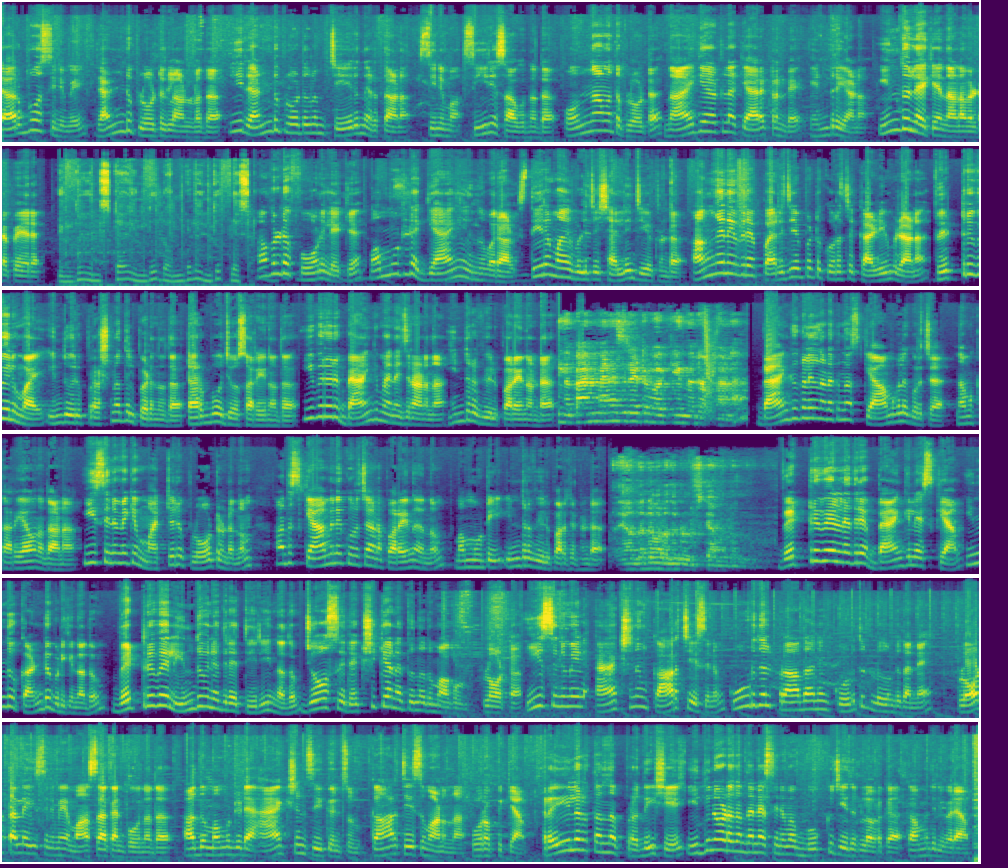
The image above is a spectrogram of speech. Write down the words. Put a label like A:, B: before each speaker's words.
A: Turbo സിനിമയിൽ രണ്ട് പ്ലോട്ടുകളാണുള്ളത്. ഈ രണ്ട് പ്ലോട്ടുകളും ചേരുന്നിടത്താണ് സിനിമ സീരിയസ് ആകുന്നത്. ഒന്നാമത്തെ പ്ലോട്ട് നായികയായിട്ടുള്ള ക്യാരക്ടറിന്റെ എൻട്രിയാണ്. ഇന്ദുലേഖ എന്നാണ് അവരുടെ പേര്.
B: Indu Insta Indu Bumble Indu plus
A: അവരുടെ ഫോണിലേക്ക് മമ്മൂട്ടിയുടെ ഗ്യാങ്ങിൽ നിന്നും ഒരാൾ സ്ഥിരമായി വിളിച്ച് ശല്യം ചെയ്തിട്ടുണ്ട്. അങ്ങനെ ഇവരെ പരിചയപ്പെട്ട് കുറച്ച് കഴിയുമ്പോഴാണ് വെട്രിവേലുമായി ഇന്ദു ഒരു പ്രശ്നത്തിൽ പെടുന്നത് ടർബോ ജോസ് അറിയുന്നത്. ഇവരൊരു ബാങ്ക് മാനേജർ ആണെന്ന് ഇന്റർവ്യൂവിൽ പറയുന്നുണ്ട്. ബാങ്കുകളിൽ നടക്കുന്ന സ്കാമുകളെ കുറിച്ച് നമുക്കറിയാവുന്നതാണ്. ഈ സിനിമയ്ക്ക് മറ്റൊരു പ്ലോട്ട് ഉണ്ടെന്നും അത് സ്കാമിനെ കുറിച്ചാണ് പറയുന്നതെന്നും മമ്മൂട്ടി ഇന്റർവ്യൂവിൽ പറഞ്ഞിട്ടുണ്ട്.
C: ഞാൻ തന്നെ പറഞ്ഞിട്ടുണ്ട്
A: വെട്രിവേലിനെതിരെ ബാങ്കിലെ സ്കാം ഇന്ദു കണ്ടുപിടിക്കുന്നതും വെട്രിവേൽ ഇന്ദുവിനെതിരെ തിരിയുന്നതും ജോസ് രക്ഷിക്കാൻ എത്തുന്നതുമാകും പ്ലോട്ട് ഈ സിനിമയിൽ ആക്ഷനും കാർ ചേസിനും കൂടുതൽ പ്രാധാന്യം കൊടുത്തിട്ടുള്ളതുകൊണ്ട് തന്നെ പ്ലോട്ടല്ല ഈ സിനിമയെ മാസാക്കാൻ പോകുന്നത്. അത് മമ്മൂട്ടിയുടെ ആക്ഷൻ സീക്വൻസും കാർ ചേസുമാണെന്ന് ഉറപ്പിക്കാം. ട്രെയിലർ തന്ന പ്രതീക്ഷയിൽ ഇതിനോടകം തന്നെ സിനിമ ബുക്ക് ചെയ്തിട്ടുള്ളവർക്ക് കമന്റിൽ വരാം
